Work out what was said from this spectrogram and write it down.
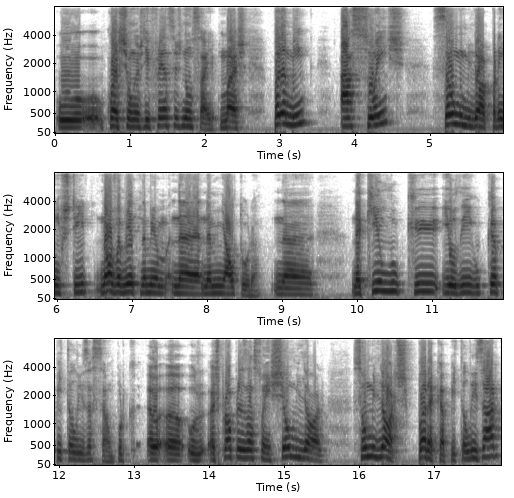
o, quais são as diferenças, não sei. Mas para mim, ações são o melhor para investir novamente na minha, na, na minha altura, na, naquilo que eu digo capitalização, porque uh, uh, as próprias ações são melhor são melhores para capitalizar,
